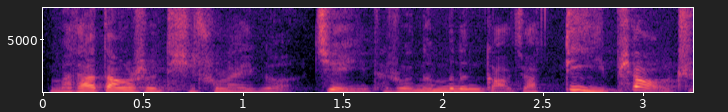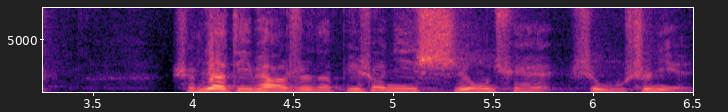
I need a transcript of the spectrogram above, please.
那么他当时提出来一个建议，他说能不能搞叫地票制？什么叫地票制呢？比如说你使用权是五十年，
